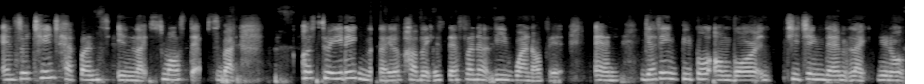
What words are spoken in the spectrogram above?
And so change happens in like small steps, but persuading like the public is definitely one of it. And getting people on board teaching them like you know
